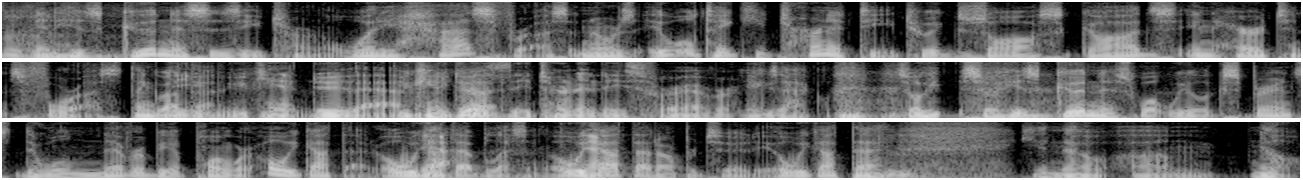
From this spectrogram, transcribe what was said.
Mhm. and His goodness is eternal. What He has for us, in other words, it will take eternity to exhaust God's inheritance for us. Think about you, that. you can't do that. You can't do because it. Eternity's forever. Exactly. So, he, so His goodness, what we'll experience, there will never be a point where, oh, we got that. Oh, we Yeah. got that blessing. Oh, we Yeah. got that opportunity. Oh, we got that. Mhm. You know, um, no,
